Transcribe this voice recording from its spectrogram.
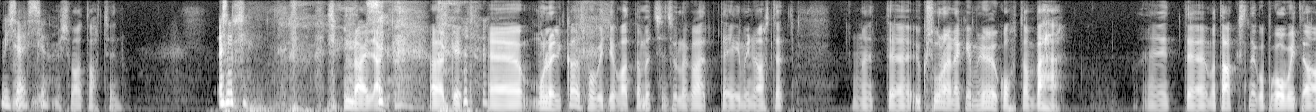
mis asju? mis ma tahtsin? see on naljaga, okei, mul olid ka soovid ju, vaata, ma ütlesin sulle ka, et eelmine aasta, et, et äh, üks unenägemine öö kohta on vähe. Et äh, ma tahaks nagu proovida,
